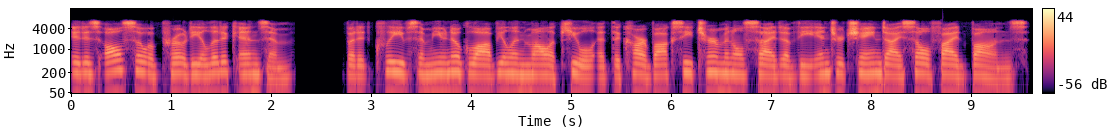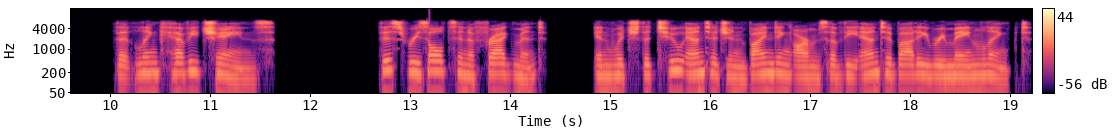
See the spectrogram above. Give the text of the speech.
It is also a proteolytic enzyme, but it cleaves immunoglobulin molecule at the carboxy terminal side of the interchain disulfide bonds, that link heavy chains. This results in a fragment, in which the two antigen binding arms of the antibody remain linked.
